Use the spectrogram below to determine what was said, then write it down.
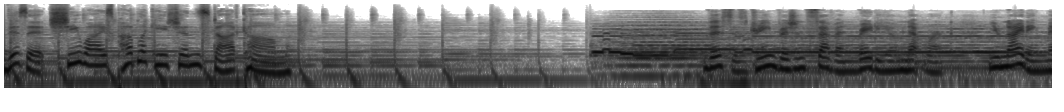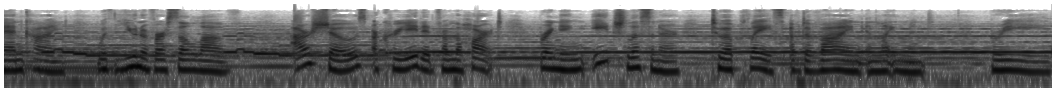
visit SheWisePublications.com. This is Dream Vision 7 Radio Network uniting mankind with universal love. Our shows are created from the heart, bringing each listener to a place of divine enlightenment. Breathe,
